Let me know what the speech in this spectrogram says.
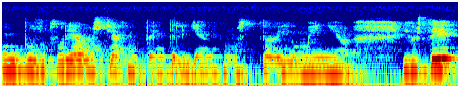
оползотворяваш тяхната интелигентност и умения? И въобще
